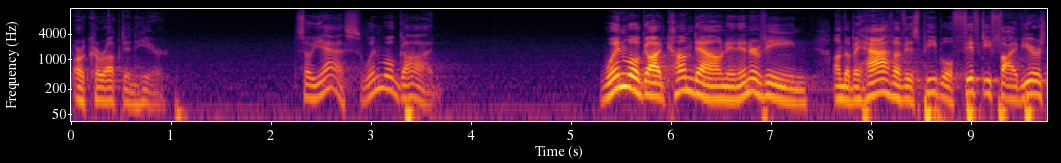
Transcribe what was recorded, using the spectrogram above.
or corrupt in here. So, yes, when will God when will God come down and intervene on the behalf of his people 55 years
